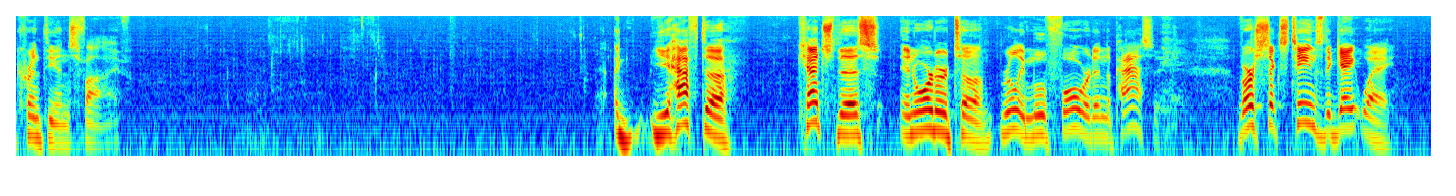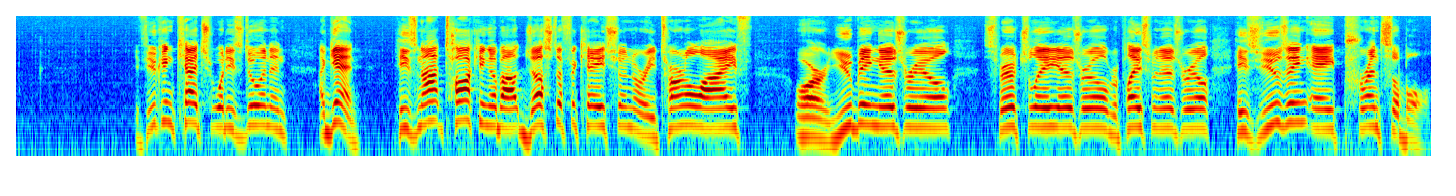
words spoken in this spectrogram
Corinthians 5. You have to catch this in order to really move forward in the passage. Verse 16 is the gateway. If you can catch what he's doing, and again, he's not talking about justification or eternal life or you being Israel, spiritually Israel, replacement Israel. He's using a principle.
